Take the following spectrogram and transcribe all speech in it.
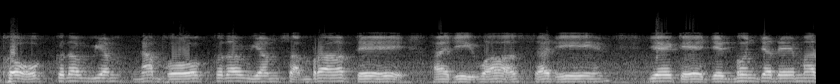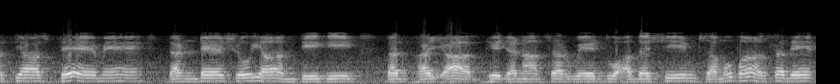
भोक्तव्यं न भोक्तव्यं सम्प्राप्ते हरिवासरे। ये केचिद्भुञ्जते मर्त्यास्ते मे दण्डेषु यान्तिः। तद्भयाद्धिजनात् सर्वे द्वादशीं समुपासदे।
